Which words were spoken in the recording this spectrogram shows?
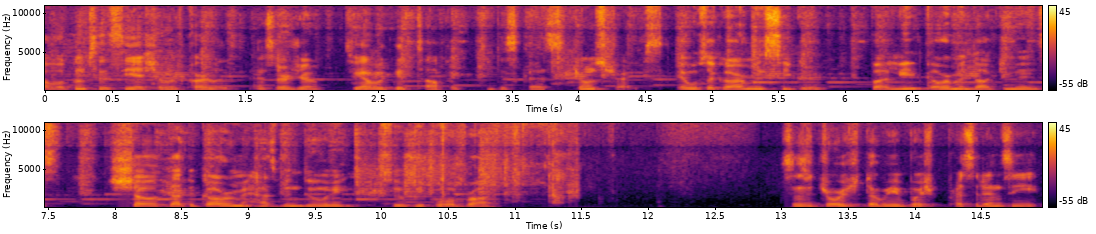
welcome to the CS show with Carlos and Sergio. So we have a good topic to discuss: drone strikes. It was a government secret, but leaked government documents showed that the government has been doing to people abroad. Since the George W. Bush presidency,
